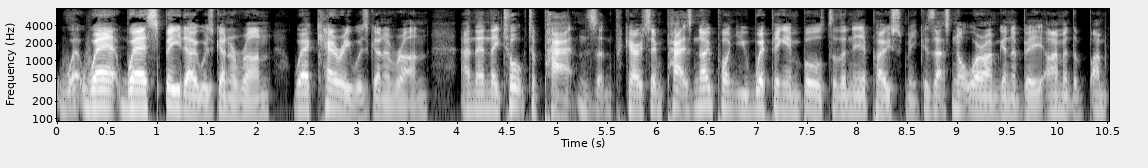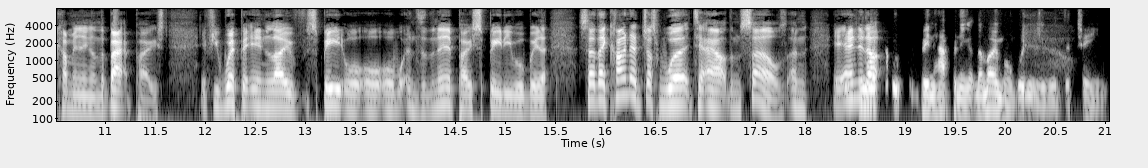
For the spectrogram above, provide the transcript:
where where Speedo was going to run, where Kerry was going to run, and then they talked to Pat and Kerry saying, "Pat, there's no point you whipping in balls to the near post me because that's not where I'm going to be. I'm at the I'm coming in on the back post. If you whip it in low speed or, or, or into the near post, Speedie will be there." So they kind of just worked it out themselves, and it ended up been happening at the moment, wouldn't you, with the team?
